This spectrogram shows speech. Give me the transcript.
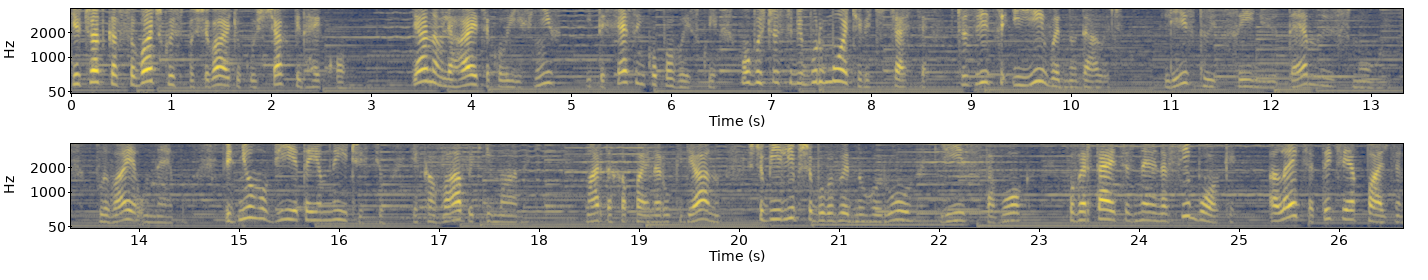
Дівчатка з собачкою спочивають у кущах під гайком. Діана влягається коло їх ніг і тихесенько повискує, мовби щось собі бурмоче від щастя, що звідси і їй видно далеч. Ліс стоїть синьою, темною смугою, впливає у небо. Від нього віє таємничістю, яка вабить і манить. Марта хапає на руки Діану, щоб їй ліпше було видно гору, ліс, ставок, повертається з нею на всі боки, а Леця тицяє пальцем,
